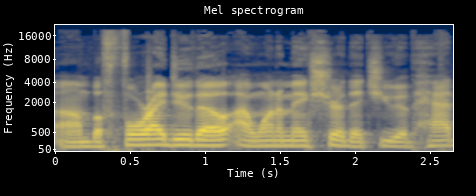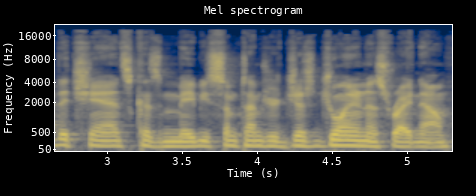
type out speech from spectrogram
Um, before I do, though, I want to make sure that you have had the chance because maybe sometimes you're just joining us right now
